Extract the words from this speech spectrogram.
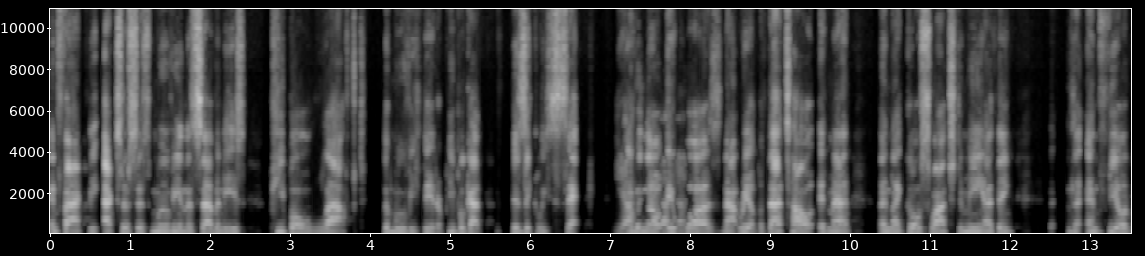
in fact, the Exorcist movie in the 70s, people left the movie theater. People got physically sick, Yeah. even though yeah, it yeah. was not real. But that's how it meant. And like Ghostwatch to me, I think the Enfield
